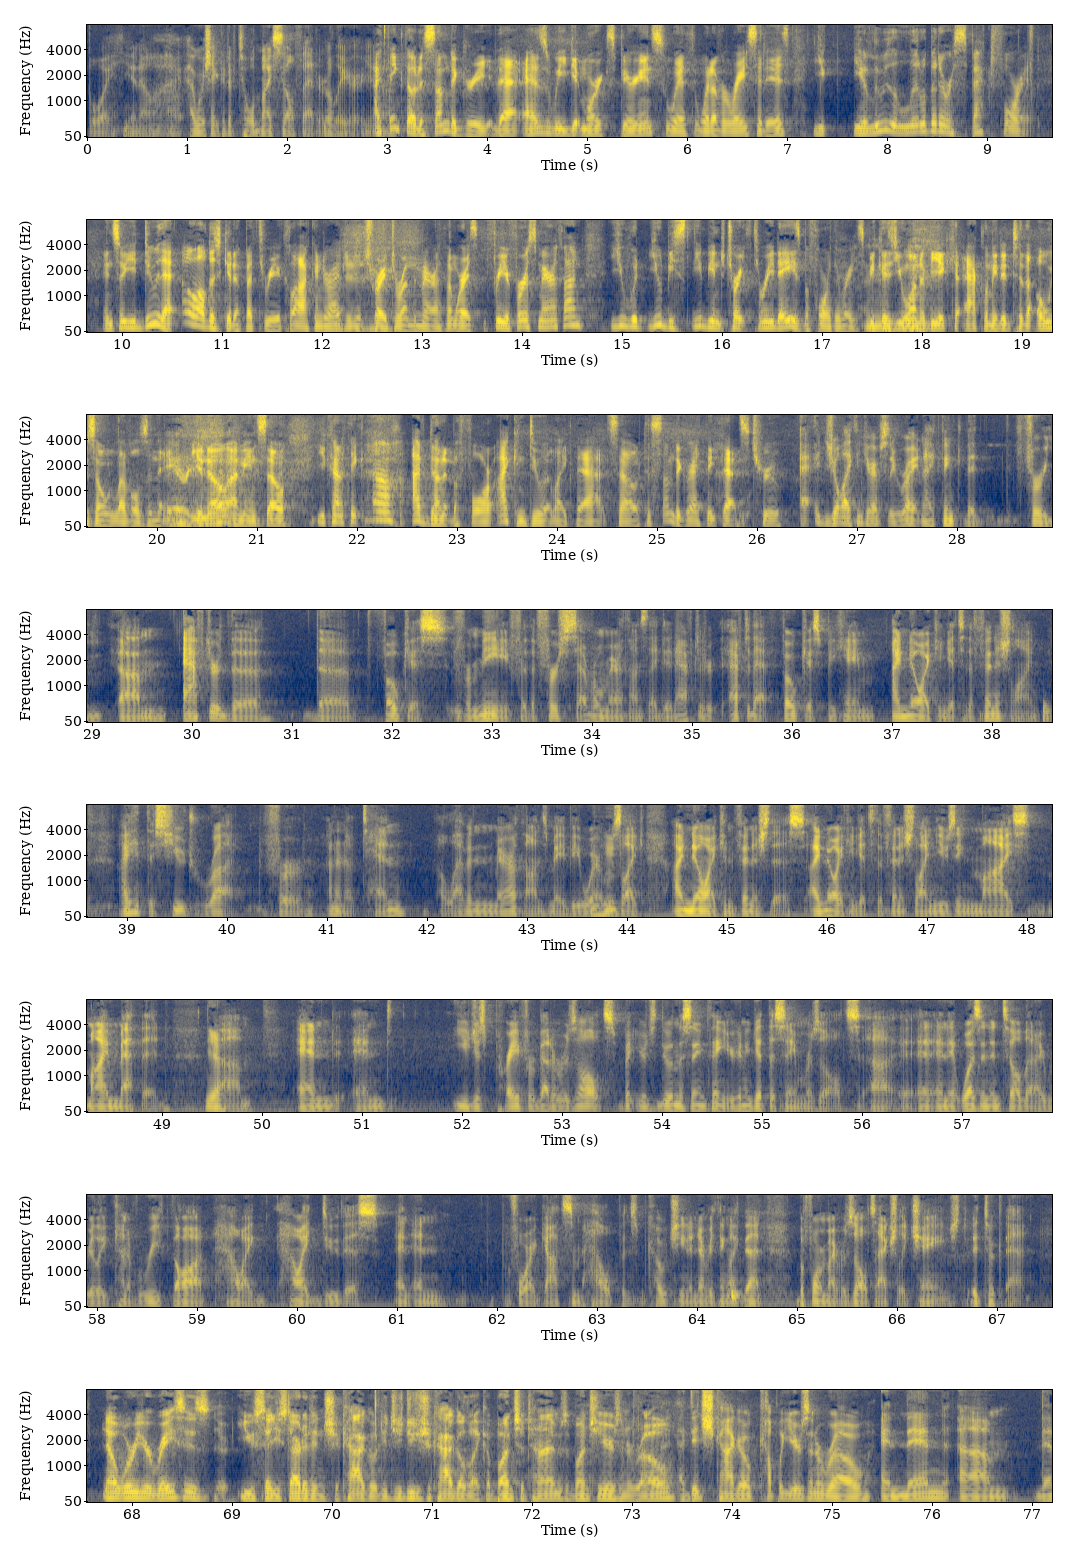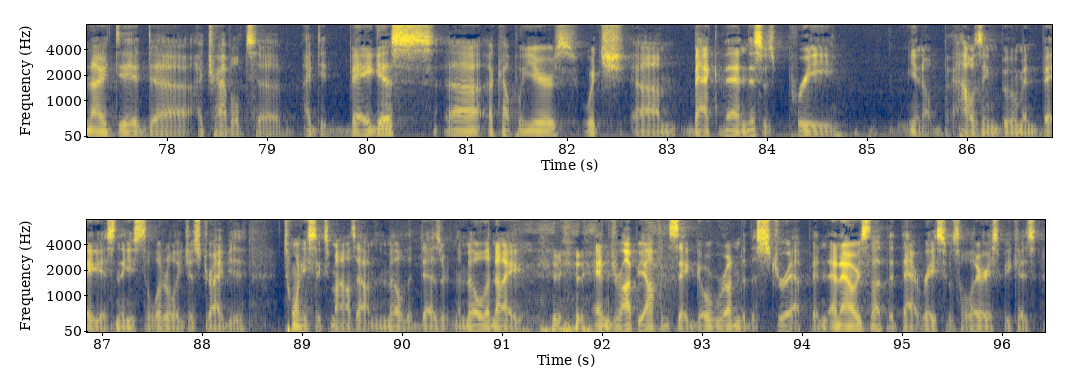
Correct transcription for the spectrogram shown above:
boy, you know, I, I wish I could have told myself that earlier. you I think though to some degree that as we get more experience with whatever race it is, you you lose a little bit of respect for it. And so you do that. Oh, I'll just get up at three o'clock and drive to Detroit to run the marathon. Whereas for your first marathon, you would you'd be you'd be in Detroit three days before the race because you want to be acclimated to the ozone levels in the air. You know, I mean, so you kind of think, oh, I've done it before. I can do it like that. So to some degree, I think that's true. Uh, Joel, I think you're absolutely right, and I think that for um, after the the focus for me for the first several marathons that I did after after that focus became I know I can get to the finish line. I hit this huge rut for I don't know 10 11 marathons maybe where it was like I know I can finish this. I know I can get to the finish line using my my method. Yeah. Um, and and you just pray for better results, but you're just doing the same thing. You're going to get the same results. Uh, and, and it wasn't until that I really kind of rethought how I how I do this, and and before I got some help and some coaching and everything like that, before my results actually changed. It took that. Now, were your races? You said you started in Chicago. Did you do Chicago like a bunch of times, a bunch of years in a row? I did Chicago a couple years in a row, and then um, then I did uh, I traveled to I did Vegas uh, a couple years, which um, back then this was pre you know housing boom in Vegas, and they used to literally just drive you 26 miles out in the middle of the desert in the middle of the night and drop you off and say go run to the strip, and and I always thought that that race was hilarious because.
